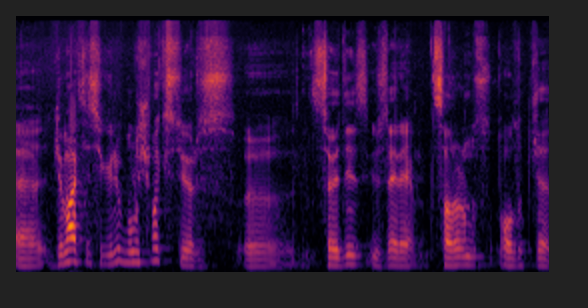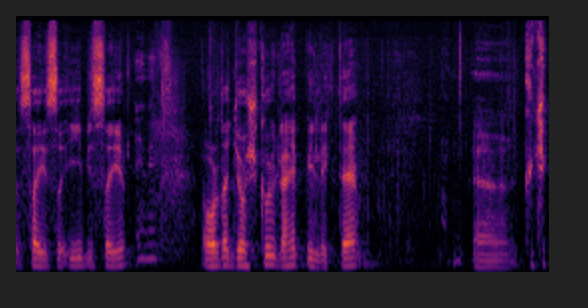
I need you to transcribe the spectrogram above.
E, cumartesi günü buluşmak istiyoruz. E, söylediğiniz üzere salonumuz oldukça sayısı iyi bir sayı. Evet. Orada coşkuyla hep birlikte e, küçük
